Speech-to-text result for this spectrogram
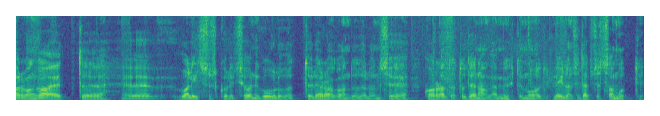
arvan ka, et äh, valitsuskoalitsiooni kuuluvatel erakondadel on see korraldatud enam-vähem ühtemoodi, meil on see täpselt samuti.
